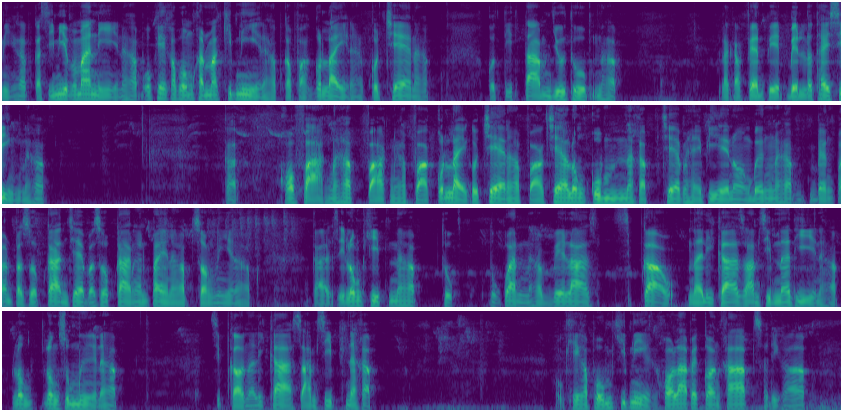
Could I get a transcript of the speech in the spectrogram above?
นี่ครับกสิมีประมาณนี้นะครับโอเคครับผมคันมาคลิปนี้นะครับก็ฝากกดไลค์นะครับกดแชร์นะครับ กดติดตาม YouTube นะครับ แล้วก็แฟนเพจเบนรถไทยสิ่งนะครับก็ ขอฝากนะครับ ฝากนะครับ ฝากกดไลค์กดแชร์นะครับ ฝากแชร์ลงกลุ่มนะครับ แชร์ไปให้พี่ให้น้องเบิ้งนะครับ แบ่งปันประสบการณ์ แชร์ประสบการณ์กันไปนะครับสองนี้นะครับก็สิลงคลิปนะครับ ทุกทุกวันนะครับ เวลา 19นาฬิกา30 นาทีนะครับ ลงลงซุมมือนะครับ 19นาฬิกา30นะครับ โอเคครับผม คลิปนี้ขอลาไปก่อนครับ สวัสดีครับ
